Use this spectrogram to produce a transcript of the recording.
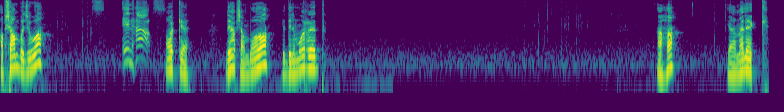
اب شامبو جوا. أوكي بدي اب شامبو بدي المورد أها يا ملك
